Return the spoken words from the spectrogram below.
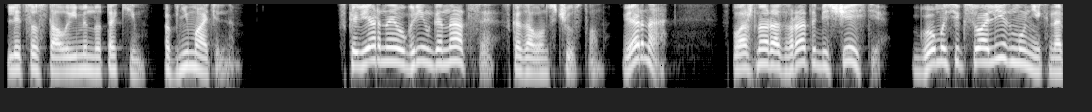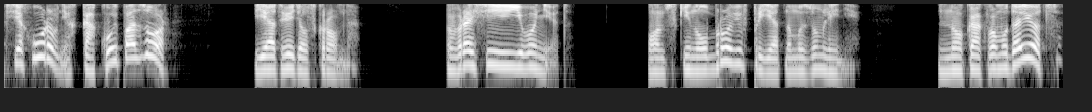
лицо стало именно таким, обнимательным. «Скверная у Гринга нация», — сказал он с чувством. «Верно? Сплошной разврат и бесчестие. Гомосексуализм у них на всех уровнях. Какой позор! Я ответил скромно. В России его нет. Он вскинул брови в приятном изумлении. «Но как вам удается?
